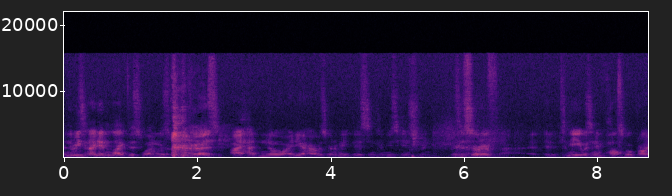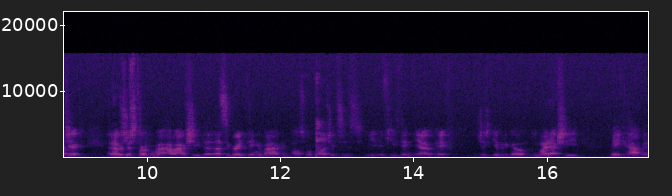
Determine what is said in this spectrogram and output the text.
And the reason I didn't like this one was because I had no idea how I was going to make this into a music instrument. This is sort of, uh, to me, it was an impossible project. And I was just talking about how actually that, that's the great thing about impossible projects is if you think, yeah, okay, just give it a go, you might actually make it happen.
